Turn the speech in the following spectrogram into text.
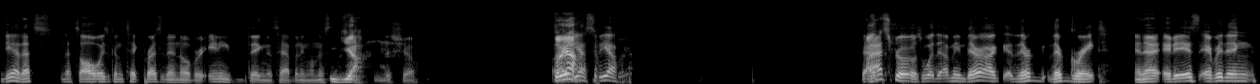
Yeah, that's that's always going to take precedent over anything that's happening on this Yeah. this show. So, Uh, yeah. yeah, so yeah. The I- Astros, what I mean, they're they're they're great, and that- it is everything.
